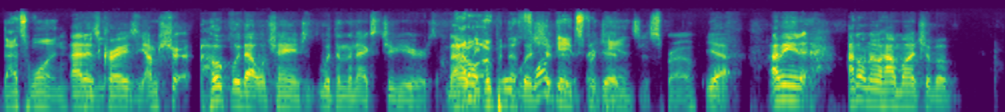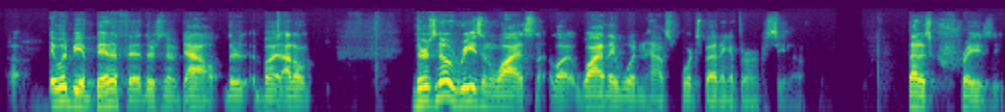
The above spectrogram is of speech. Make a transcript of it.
that's one. That is crazy. I'm sure. Hopefully, that will change within the next two years. That That'll open the foolish if it- floodgates for did. Kansas, bro. Yeah, I mean, I don't know how much of a uh, it would be a benefit. There's no doubt. There, but I don't. There's no reason why it's not, why they wouldn't have sports betting at their own casino. That is crazy.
